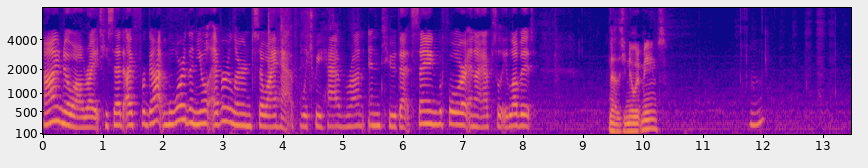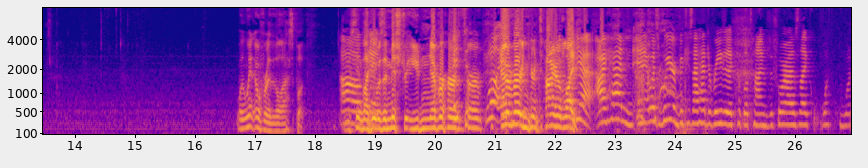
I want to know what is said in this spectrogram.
I know all right. He said, I've forgot more than you'll ever learn, so I have. Which we have run into that saying before, and I absolutely love it. Now that you know what it means. Hmm? We went over the last book. You Oh, seemed like it was a mystery. You'd never heard It's- the term well, ever in your entire life. Yeah, I hadn't, and it was weird because I had to read it a couple times before I was like, "What? What?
